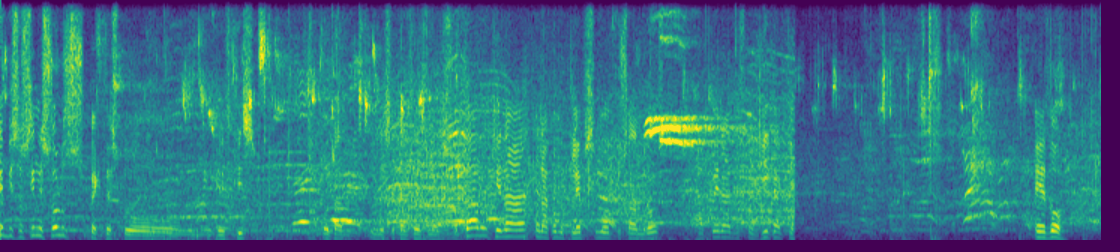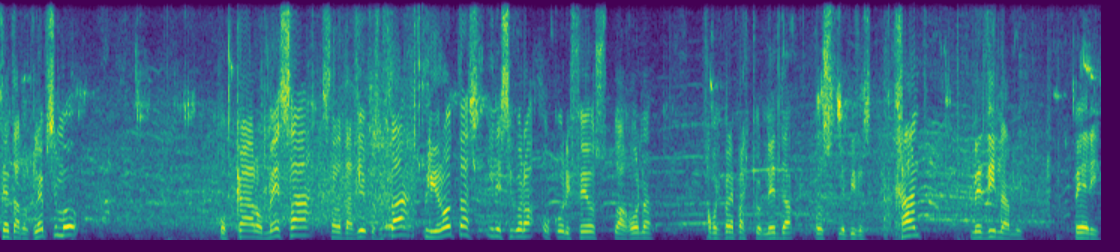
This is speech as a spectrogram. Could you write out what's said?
εμπιστοσύνη σε όλους τους παίκτες του κρυφτής όταν είναι σε καλή θέση να σωτάρουν και ένα, ένα ακόμη κλέψιμο του Σανδρός απέναντι στον Κίκα και εδώ τέταρτο κλέψιμο ο Κάρο μέσα, 42-27. Πληρώτας είναι σίγουρα ο κορυφαίος του αγώνα. Από εκεί πέρα υπάρχει και ο Νέντα ως στην επίθεση. Χαντ με δύναμη. Πέρι.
